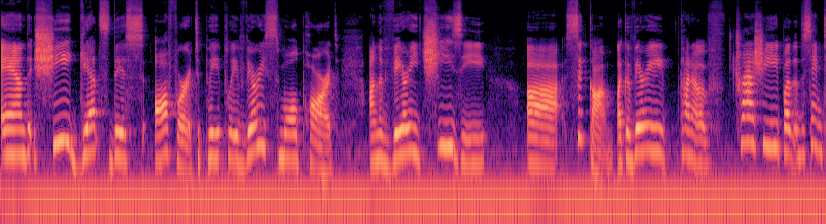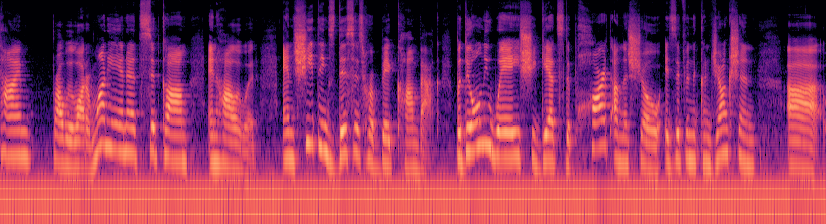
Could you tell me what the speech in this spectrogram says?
And she gets this offer to play, play a very small part on a very cheesy uh, sitcom like a very kind of trashy but at the same time probably a lot of money in it sitcom in hollywood. And she thinks this is her big comeback but the only way she gets the part on the show is if in the conjunction uh,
